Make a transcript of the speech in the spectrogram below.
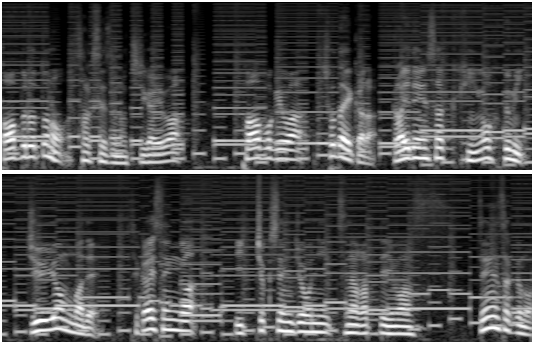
パワプロとのサクセスの違いは、パワポケは初代から外伝作品を含み14まで世界線が一直線上につながっています。前作の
